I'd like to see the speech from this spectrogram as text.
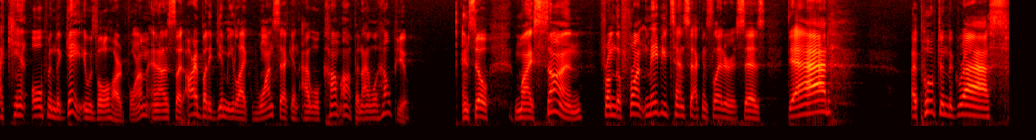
I can't open the gate. It was a little hard for him. And I said, All right, buddy, give me like one second. I will come up and I will help you. And so my son from the front, maybe 10 seconds later, it says, Dad, I pooped in the grass.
